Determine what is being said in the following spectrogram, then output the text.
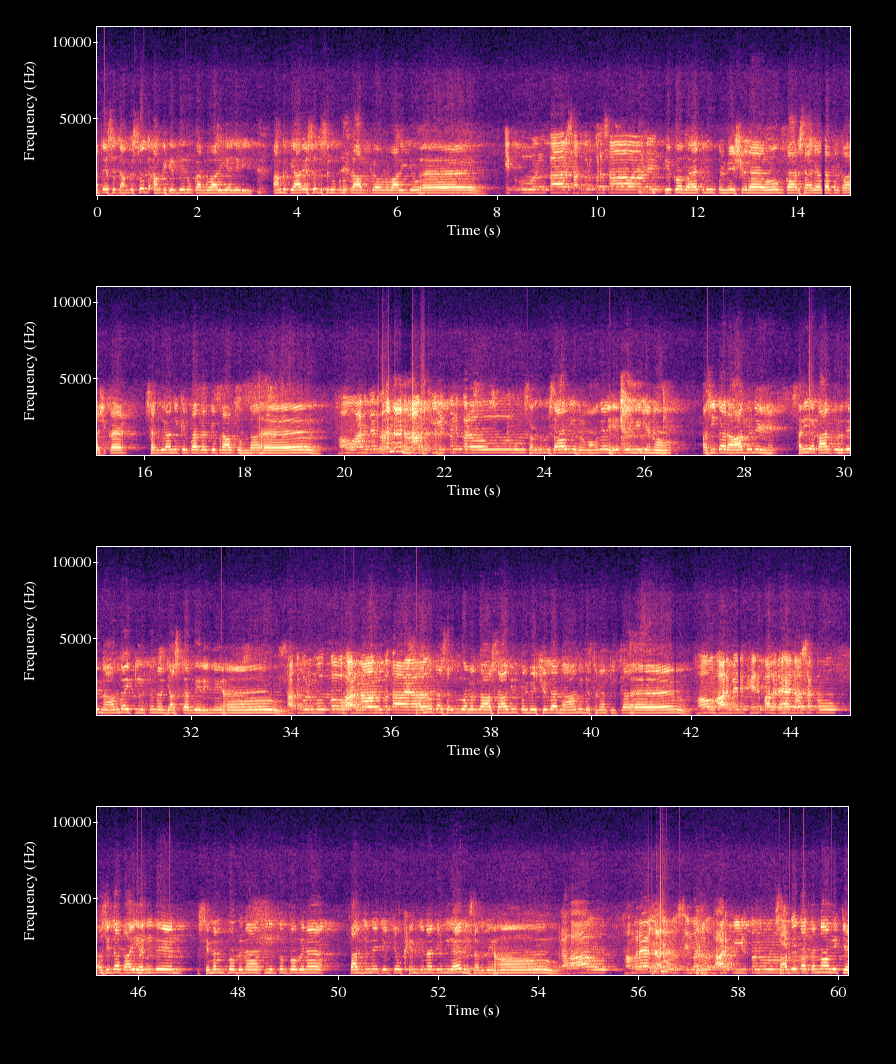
ਅਤੇ ਸਤੰਗ ਸੁਧ ਅੰਗ ਹਿਰਦੇ ਨੂੰ ਕਰਨ ਵਾਲੀ ਹੈ ਜਿਹੜੀ ਅੰਗ ਪਿਆਰੇ ਸੁਧ ਸਰੂਪ ਨੂੰ ਪ੍ਰਾਪਤ ਕਰਾਉਣ ਵਾਲੀ ਜੋ ਹੈ। ਇੱਕ ਓੰਕਾਰ ਸਤਿਗੁਰ ਪ੍ਰਸਾਦ। ਇੱਕ ਅਦਵੈਤ ਨੂੰ ਪਰਮੇਸ਼ਰ ਹੈ ਓੰਕਾਰ ਸਾਰਿਆਂ ਦਾ ਪ੍ਰਕਾਸ਼ਕ ਹੈ ਸਤਿਗੁਰਾਂ ਦੀ ਕਿਰਪਾ ਕਰਕੇ ਪ੍ਰਾਪਤ ਹੁੰਦਾ ਹੈ। ਹਉ ਅਨ ਦਿਨ ਨਾਮ ਕੀਰਤਨ ਕਰੋ। ਸਤਿਗੁਰੂ ਸਾਹਿਬ ਜੀ ਫਰਮਾਉਂਦੇ ਨੇ ਹੇ ਪ੍ਰੇਮੀ ਜਨੋ ਅਸੀਂ ਤਾਂ ਰਾਤ ਨੇ ਹਰੀ ਅਕਾਲ ਪੁਰਖ ਦੇ ਨਾਮ ਦਾ ਹੀ ਕੀਰਤਨ ਜਸ ਕਰਦੇ ਰਹਿੰਦੇ ਹਾਂ। ਸਤਿਗੁਰ ਮੋਕੋ ਹਰ ਨਾਮ ਬਤਾਇਆ। ਸਾਨੂੰ ਤਾਂ ਸਤਿਗੁਰੂ ਅਮਰਦਾਸ ਸਾਹਿਬ ਜੀ ਨੇ ਪਰਮੇਸ਼ਰ ਦਾ ਨਾਮ ਹੀ ਦੱਸਣਾ ਕੀਤਾ ਹੈ। ਹਉ ਹਰ ਬਿਨ ਖਿਨ ਪਲ ਰਹਿ ਨਾ ਸਕੋ। ਅਸੀਂ ਤਾਂ ਤਾਈ ਹਰੀ ਦੇ ਸਿਮਰਨ ਤੋਂ ਬਿਨਾ ਕੀਰਤਨ ਤੋਂ ਬਿਨਾ ਪਲ ਜਿੰਨੇ ਚਿਰ ਚੋਂ ਖਿੰਨ ਜਿੰਨਾ ਚਿਰ ਵੀ ਰਹਿ ਨਹੀਂ ਸਕਦੇ ਹਾਂ। ਰਹਾਉ ਹਮਰੇ ਸਤਿਗੁਰ ਸਿਮਰਨ ਹਰ ਕੀਰਤਨ। ਸਾਡੇ ਤਾਂ ਕੰਨਾਂ ਵਿੱਚ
